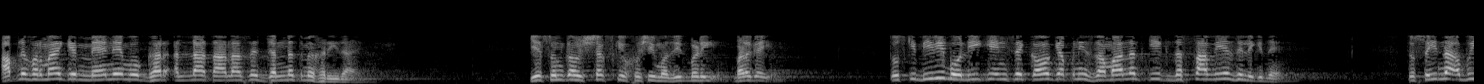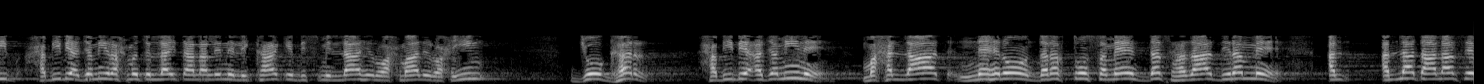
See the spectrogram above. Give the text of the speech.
آپ نے فرمایا کہ میں نے وہ گھر اللہ تعالی سے جنت میں خریدا ہے۔ یہ سن کر اس شخص کی خوشی مزید بڑی بڑھ گئی۔ تو اس کی بیوی بولی کہ ان سے کہو کہ اپنی ضمانت کی ایک دستاویز لکھ دیں۔ تو سیدنا ابی حبیب اجمی رحمت اللہ تعالی نے لکھا کہ بسم اللہ الرحمن الرحیم۔ جو گھر حبیب اجمی نے محلات، نہروں، درختوں سمیت دس ہزار درم میں اللہ تعالی سے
